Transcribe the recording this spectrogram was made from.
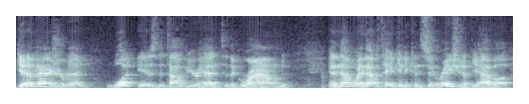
get a measurement. What is the top of your head to the ground? And that way, that'll take into consideration if you have a,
